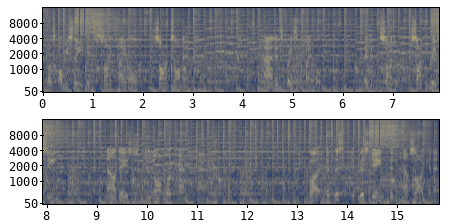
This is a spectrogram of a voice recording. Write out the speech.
because obviously it's a Sonic title, Sonic's on it, and it's a racing title. If it, Sonic Sonic and racing nowadays just do not work hand. But if this if this game didn't have Sonic in it,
